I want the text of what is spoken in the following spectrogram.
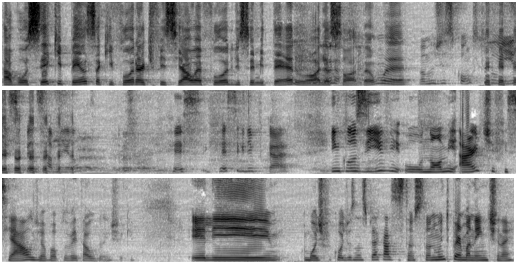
A você que pensa que flor artificial é flor de cemitério, olha só, não é. Vamos desconstruir esse pensamento. Res- ressignificar. Inclusive, o nome artificial, já vou aproveitar o gancho aqui, ele modificou de uns anos para cá. Vocês estão estudando muito permanente, né?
